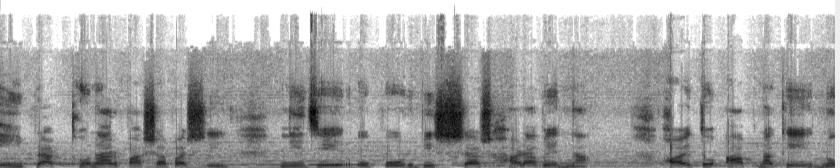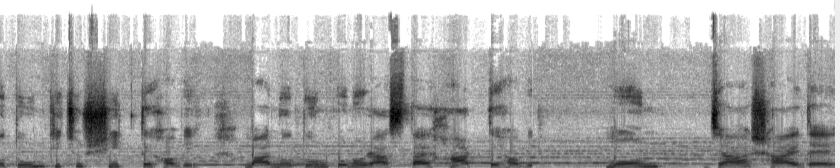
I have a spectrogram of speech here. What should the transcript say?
এই প্রার্থনার পাশাপাশি নিজের ওপর বিশ্বাস হারাবেন না। হয়তো আপনাকে নতুন কিছু শিখতে হবে বা নতুন কোনো রাস্তায় হাঁটতে হবে। মন যা সায় দেয়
